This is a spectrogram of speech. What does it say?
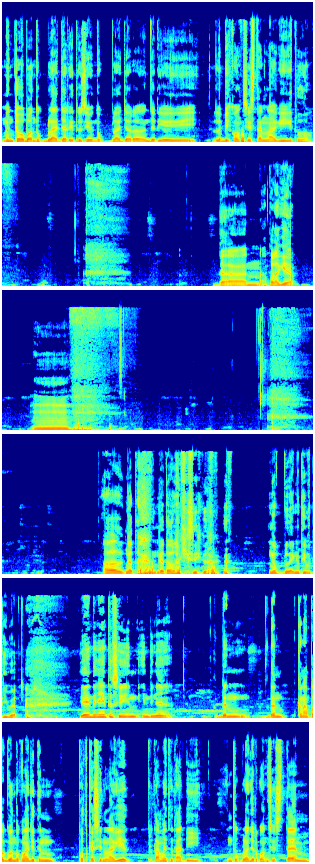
mencoba untuk belajar itu sih untuk belajar jadi lebih konsisten lagi gitu loh. Dan apalagi ya hmm, uh, nggak tahu nggak tahu lagi sih gue ngeblank tiba-tiba. Ya intinya itu sih. Intinya dan dan kenapa gue untuk lanjutin podcast ini lagi? Pertama itu tadi untuk belajar konsisten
